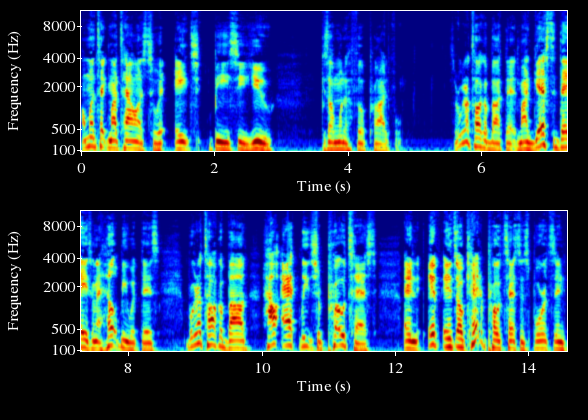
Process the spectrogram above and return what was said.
I'm going to take my talents to an HBCU because I want to feel prideful. So we're going to talk about that. My guest today is going to help me with this. We're going to talk about how athletes should protest and if it's okay to protest in sports. And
